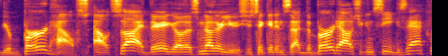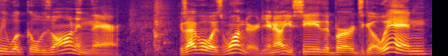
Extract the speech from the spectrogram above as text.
your birdhouse outside. There you go, that's another use. You stick it inside the birdhouse, you can see exactly what goes on in there. Because I've always wondered, you know, you see the birds go in,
